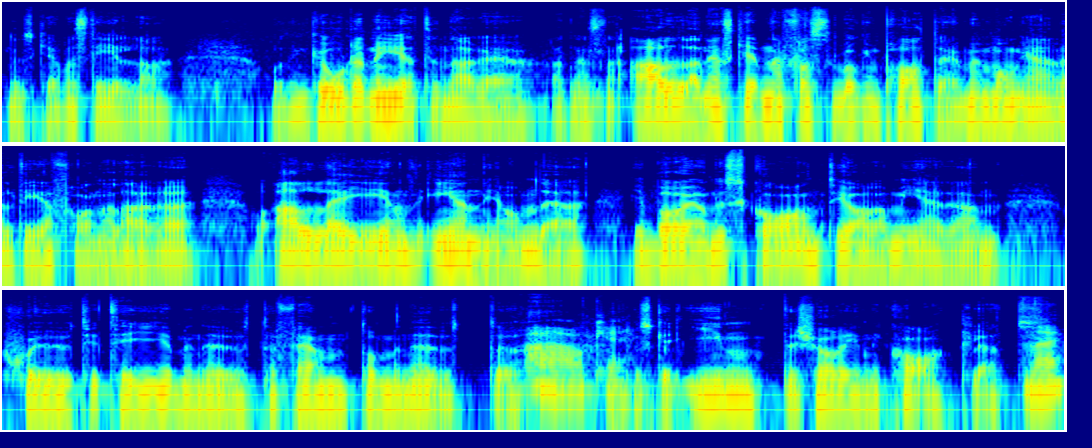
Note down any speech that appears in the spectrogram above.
nu ska jag vara stilla. Och den goda nyheten där är att nästan alla, när jag skrev den här första boken pratade jag med många väldigt erfarna lärare och alla är en, eniga om det. I början, du ska inte göra mer än 7 till 10 minuter, 15 minuter. Ah, okay. Du ska inte köra in i kaklet. Nej.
